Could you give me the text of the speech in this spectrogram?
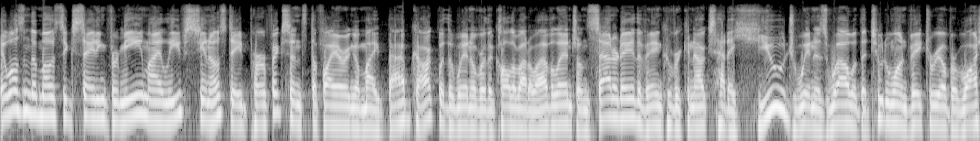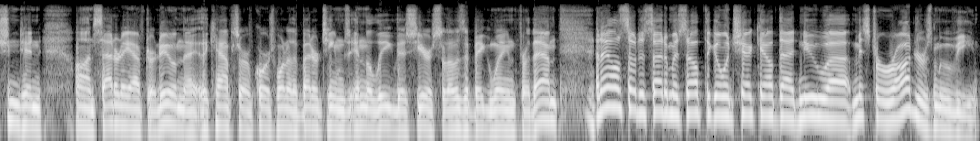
it wasn't the most exciting for me. My Leafs, you know, stayed perfect since the firing of Mike Babcock with a win over the Colorado Avalanche on Saturday. The Vancouver Canucks had a huge win as well with a 2 to 1 victory over Washington on Saturday afternoon. The, the Caps are, of course, one of the better teams in the league this year, so that was a big win for them. And I also decided myself to go and check out that new uh, Mr. Rogers movie.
